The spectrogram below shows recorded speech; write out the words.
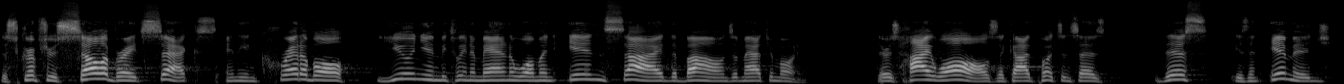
the scriptures celebrate sex and the incredible union between a man and a woman inside the bounds of matrimony. There's high walls that God puts and says, This is an image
